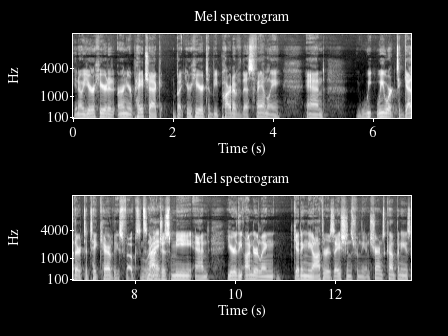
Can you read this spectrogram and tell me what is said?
you know you're here to earn your paycheck but you're here to be part of this family and we we work together to take care of these folks it's Right. not just me and you're the underling getting the authorizations from the insurance companies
